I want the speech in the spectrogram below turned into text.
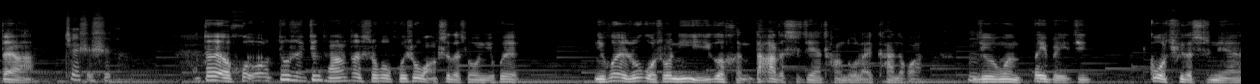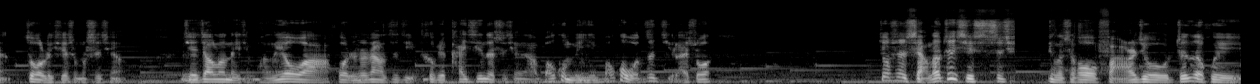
对啊，确实是的。对啊，回就是经常的时候回首往事的时候，你会，你会如果说你以一个很大的时间长度来看的话，嗯。你就问贝贝今过去的十年做了一些什么事情，结交了哪些朋友啊，或者说让自己特别开心的事情啊，包括梅姨，包括我自己来说，就是想到这些事情的时候，反而就真的会，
